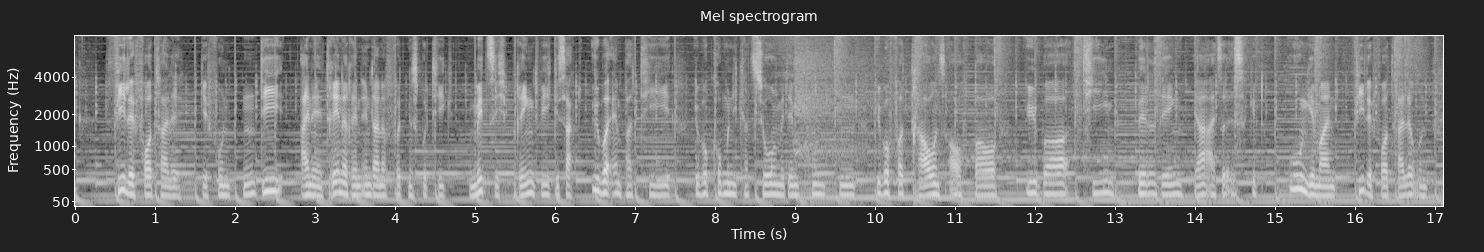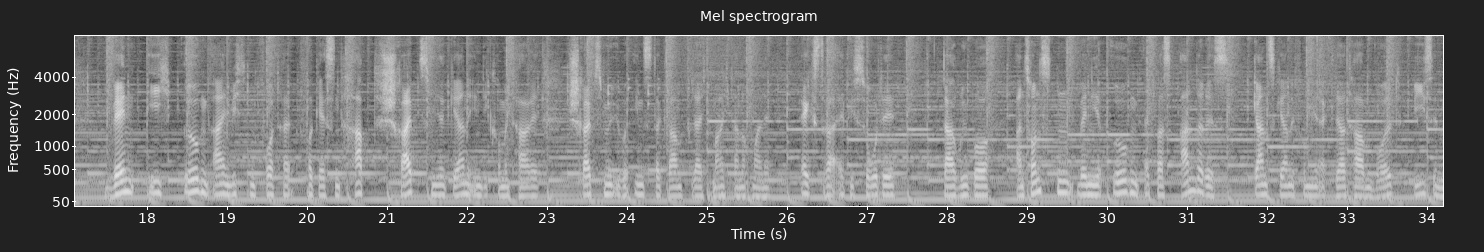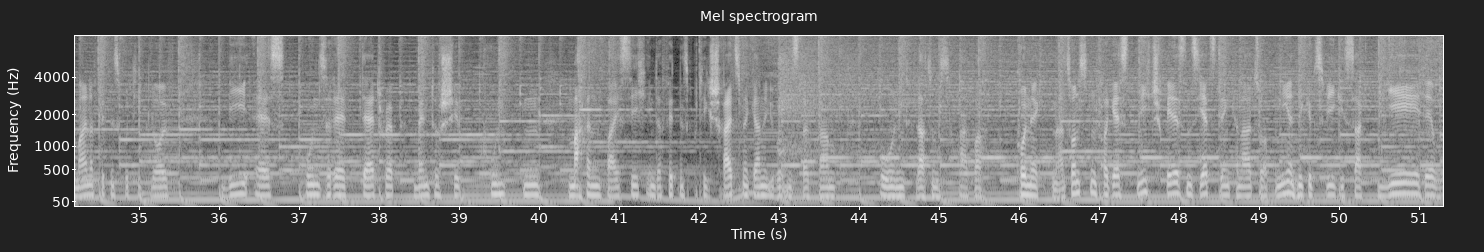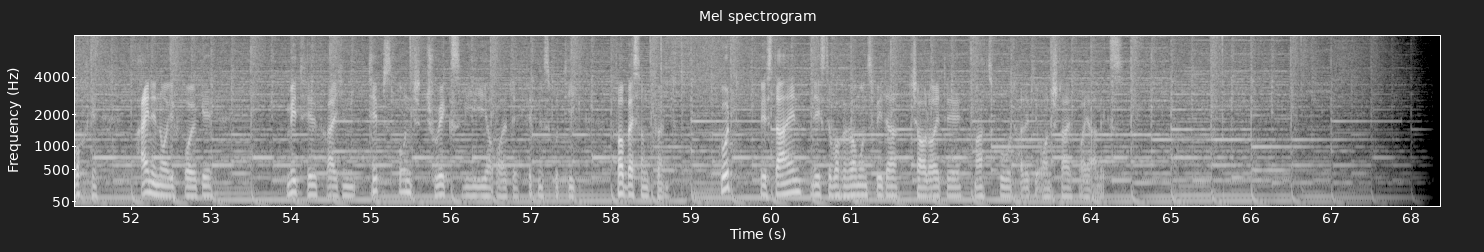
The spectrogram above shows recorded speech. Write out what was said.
viele Vorteile gefunden, die eine Trainerin in deiner Fitnessboutique mit sich bringt. Wie gesagt, über Empathie, über Kommunikation mit dem Kunden, über Vertrauensaufbau, über Teambuilding. Ja, also es gibt ungemein viele Vorteile und wenn ich irgendeinen wichtigen Vorteil vergessen habt, schreibt es mir gerne in die Kommentare. Schreibt es mir über Instagram. Vielleicht mache ich da nochmal eine extra Episode darüber. Ansonsten, wenn ihr irgendetwas anderes ganz gerne von mir erklärt haben wollt, wie es in meiner Fitnessboutique läuft, wie es unsere DadRap Mentorship Kunden machen bei sich in der Fitnessboutique, schreibt es mir gerne über Instagram und lasst uns einfach connecten. Ansonsten vergesst nicht spätestens jetzt den Kanal zu abonnieren. Hier gibt es wie gesagt jede Woche eine neue Folge mit hilfreichen Tipps und Tricks, wie ihr eure Fitnessboutique verbessern könnt. Gut, bis dahin, nächste Woche hören wir uns wieder. Ciao Leute, macht's gut, haltet die Ohren steif, euer Alex.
